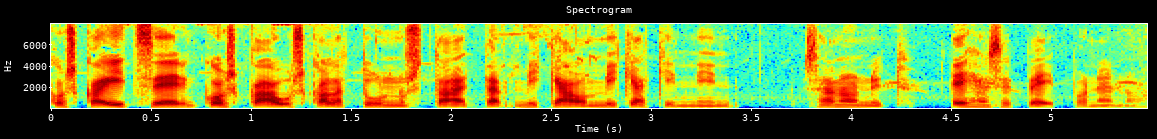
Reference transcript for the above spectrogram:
koska itse en koskaan uskalla tunnustaa, että mikä on mikäkin, niin sano nyt, eihän se Peipponen ole.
